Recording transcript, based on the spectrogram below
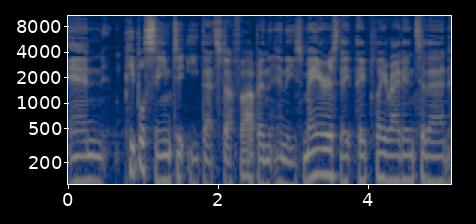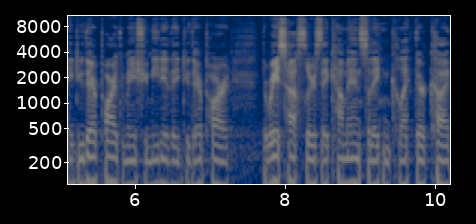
And people seem to eat that stuff up, and, and these mayors they they play right into that. And they do their part. The mainstream media they do their part. The race hustlers they come in so they can collect their cut.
